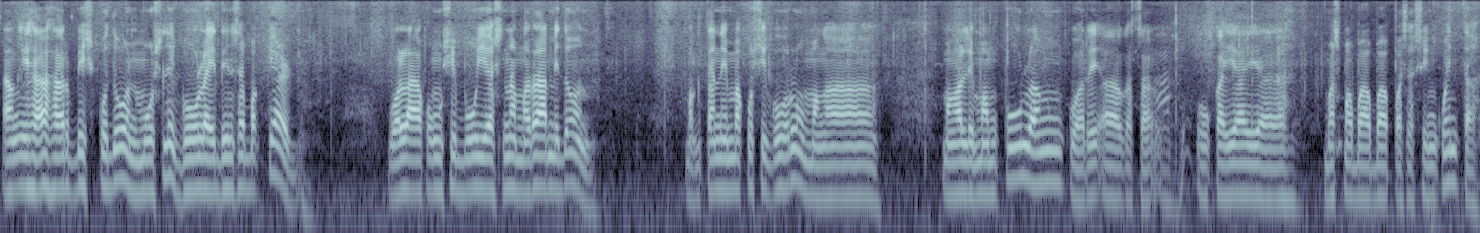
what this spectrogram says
ang iha-harvest ko doon, mostly gulay din sa backyard. Wala akong sibuyas na marami doon. Magtanim ako siguro mga mga limampu lang, kwari, ah, kasa- o kaya ah, mas mababa pa sa 50.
